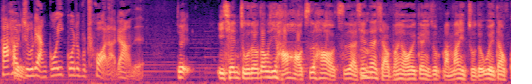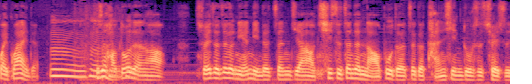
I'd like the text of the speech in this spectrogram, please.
好好煮两锅，一锅就不错了，这样子。对，以前煮的东西好好吃，好好吃啊！现在小朋友会跟你说：“妈妈，你煮的味道怪怪的。”嗯，就是好多人哈，随着这个年龄的增加啊，其实真的脑部的这个弹性度是确实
